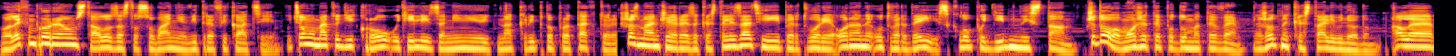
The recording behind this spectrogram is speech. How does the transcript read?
Великим проривом стало застосування вітрифікації. У цьому методі кров у тілі замінюють на криптопротектори, що зменшує ризик кристалізації і перетворює органи у твердий склоподібний стан. Чудово, можете подумати ви, жодних кристалів льоду. Але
